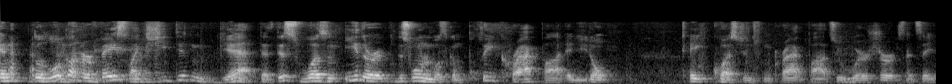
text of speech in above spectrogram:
And the look on her face, like she didn't get that this wasn't either. This woman was a complete crackpot, and you don't take questions from crackpots who wear shirts that say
